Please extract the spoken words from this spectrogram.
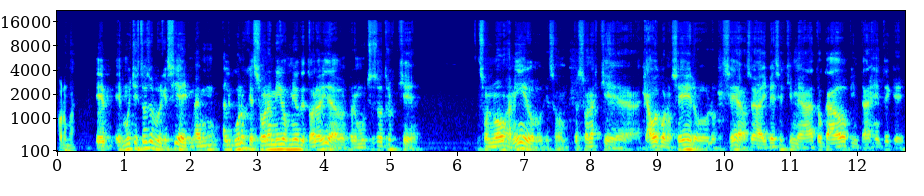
forma. Es, es, muy chistoso porque sí, hay, hay, algunos que son amigos míos de toda la vida, pero muchos otros que son nuevos amigos, que son personas que acabo de conocer o lo que sea. O sea, hay veces que me ha tocado pintar gente que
